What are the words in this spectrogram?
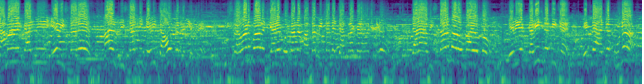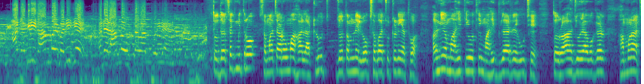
રામાયણ કાળની એ વિસ્તારે, આ વિસ્તારની કેવી ગાઓ કરાવી છે. શ્રવણ પણ જ્યારે પોતાના માતા પિતાને જાત્રા કરવા નીકળ્યો વિસ્તારમાં રોકાયો હતો. એવી એક કવિ નદી છે, એટલે આજે પુનઃ આ નગરી રામમય બની છે અને રામનો ઉત્સવ આપ જોઈ રહ્યા છે. તો દર્શક મિત્રો, સમાચારોમાં હાલ આટલું જ. જો તમને લોકસભા ચૂંટણી અથવા અન્ય માહિતીઓથી માહિતગાર રહેવું છે, તો રાહ જોયા વગર હમણાં જ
